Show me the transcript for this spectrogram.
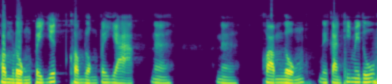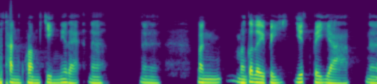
ความหลงไปยึด ความหลงไปอยากนะนะความหลงในการที่ไม่รู้ทันความจริงนี่แหละนะนะมันมันก็เลยไปยึดไปอยากนะ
